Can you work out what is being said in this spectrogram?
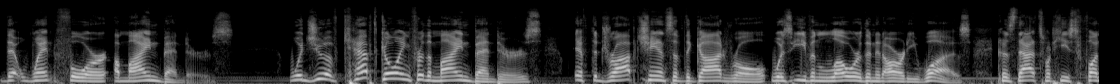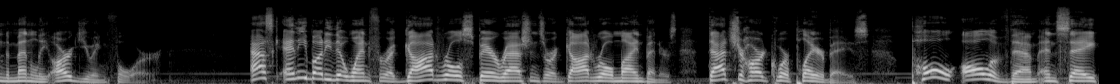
that went for a mind benders. Would you have kept going for the mind benders if the drop chance of the god roll was even lower than it already was? Because that's what he's fundamentally arguing for. Ask anybody that went for a god roll spare rations or a god roll mind benders. That's your hardcore player base. Poll all of them and say,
